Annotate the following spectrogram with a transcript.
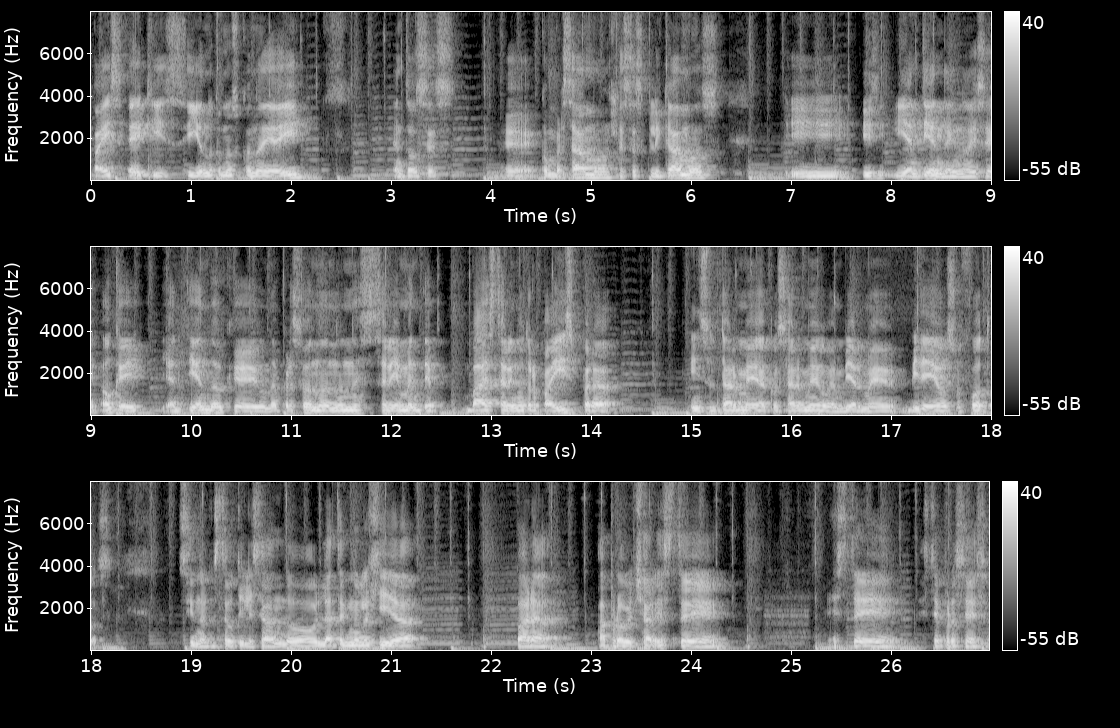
país X si yo no conozco a nadie ahí. Entonces eh, conversamos, les explicamos y, y, entienden, ¿no? Dicen, ok, ya entiendo que una persona no necesariamente va a estar en otro país para insultarme, acosarme o enviarme videos o fotos, sino que está utilizando la tecnología para aprovechar este, este, este proceso.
